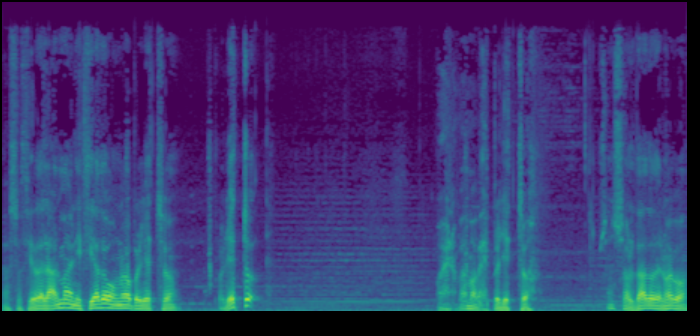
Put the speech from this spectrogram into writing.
La Sociedad del Alma ha iniciado un nuevo proyecto. ¿Proyecto? Bueno, vamos a ver, proyecto. Son soldados de nuevo.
